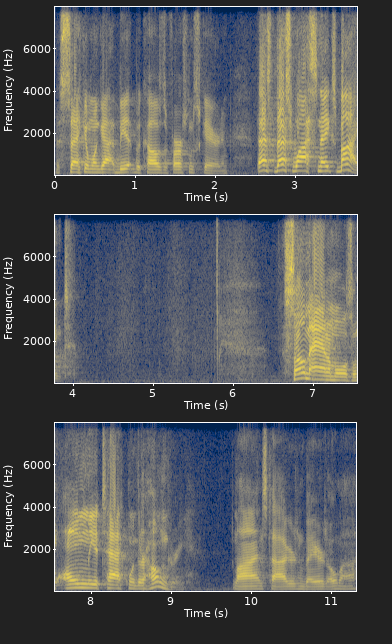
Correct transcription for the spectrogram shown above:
the second one got bit because the first one scared him. That's, that's why snakes bite. Some animals will only attack when they're hungry lions, tigers, and bears. Oh my.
